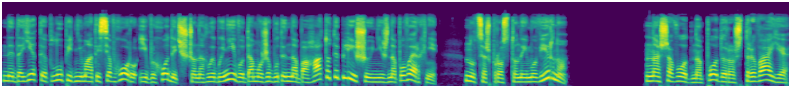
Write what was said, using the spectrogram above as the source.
не дає теплу підніматися вгору, і виходить, що на глибині вода може бути набагато теплішою, ніж на поверхні. Ну це ж просто неймовірно. Наша водна подорож триває,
